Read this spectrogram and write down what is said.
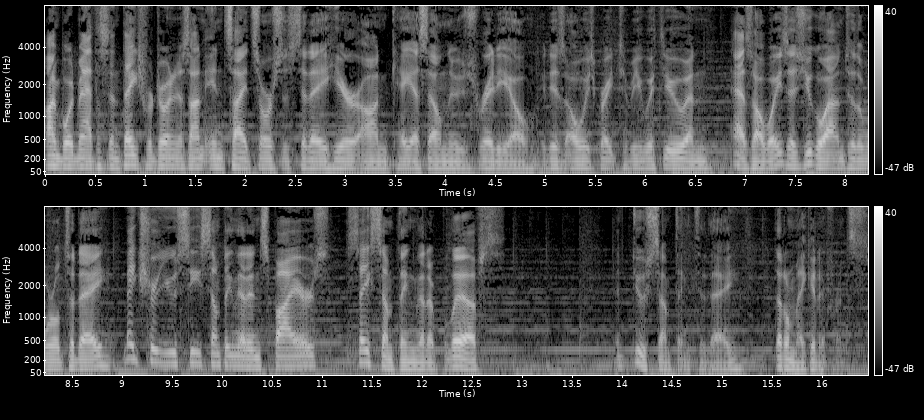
I'm Boyd Matheson. Thanks for joining us on Inside Sources today here on KSL News Radio. It is always great to be with you. And as always, as you go out into the world today, make sure you see something that inspires, say something that uplifts, and do something today that'll make a difference.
